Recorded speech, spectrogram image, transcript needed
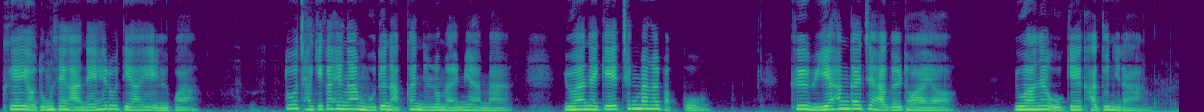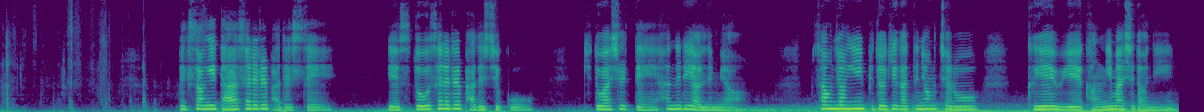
그의 여동생 아내 헤로디아의 일과 또 자기가 행한 모든 악한 일로 말미암아 요한에게 책망을 받고 그 위에 한 가지 악을 더하여 요한을 오게 가두니라. 백성이 다 세례를 받을세 예수도 세례를 받으시고 기도하실 때 하늘이 열리며 성령이 비둘기 같은 형체로 그의 위에 강림하시더니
